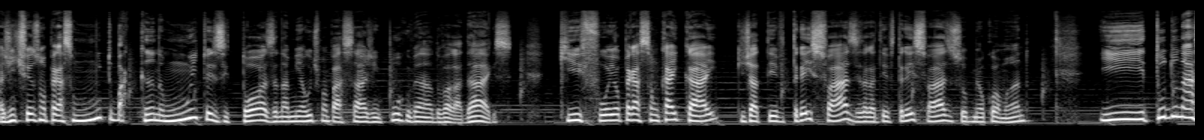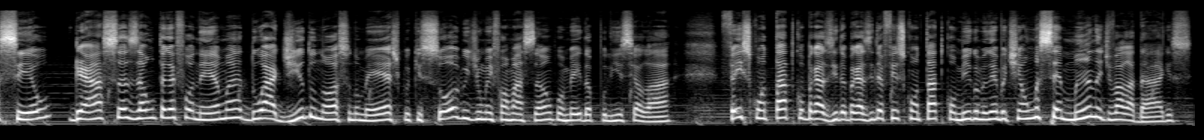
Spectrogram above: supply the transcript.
a gente fez uma operação muito bacana, muito exitosa na minha última passagem por Governador Valadares, que foi a Operação Caicai, que já teve três fases, ela teve três fases sob meu comando. E tudo nasceu graças a um telefonema do adido nosso no México, que soube de uma informação por meio da polícia lá, fez contato com Brasília, Brasília fez contato comigo, eu me lembro, eu tinha uma semana de Valadares,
